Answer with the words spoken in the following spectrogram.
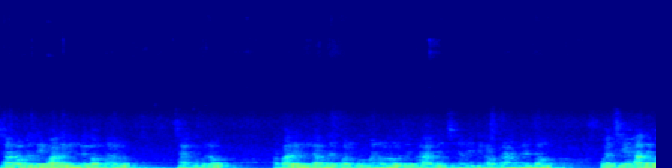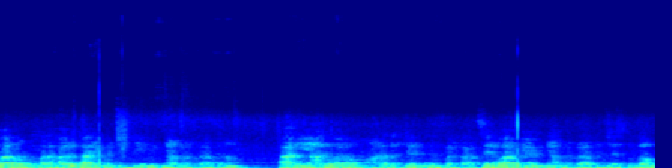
చాలా మంది బలహీనులుగా ఉన్నారు సంఘములో. ఆ బలహీనులందరి కొరకు మనం రోజు ప్రార్థించిన రీతిగా ప్రార్థిద్దాం. వచ్చే ఆదివారం పదహారో తారీఖు వచ్చింది విజ్ఞాపన ప్రార్థన. కానీ ఆదివారం ఆరాధన జరుగుతుంది కనుక శనివారమే విజ్ఞాపన ప్రార్థన చేసుకుందాం.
